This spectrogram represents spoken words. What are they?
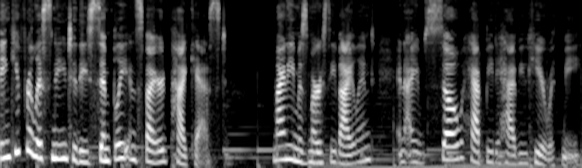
Thank you for listening to the Simply Inspired podcast. My name is Marci Viland, and I am so happy to have you here with me.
